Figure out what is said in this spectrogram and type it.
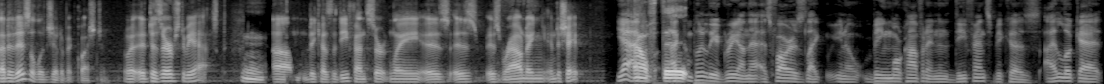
that it is a legitimate question. It deserves to be asked mm. um, because the defense certainly is is is rounding into shape. Yeah, Alf, I, the... I completely agree on that. As far as like you know, being more confident in the defense, because I look at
